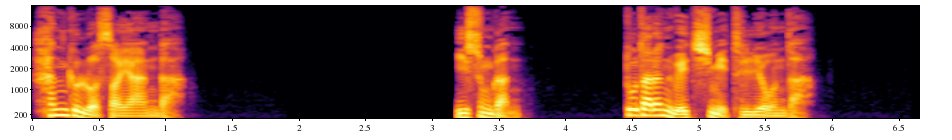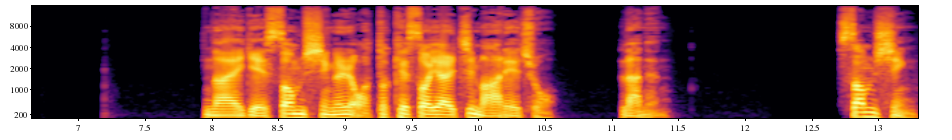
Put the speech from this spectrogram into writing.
한글로 써야 한다. 이 순간 또 다른 외침이 들려온다. 나에게 썸싱을 어떻게 써야 할지 말해줘. 라는. 썸싱,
